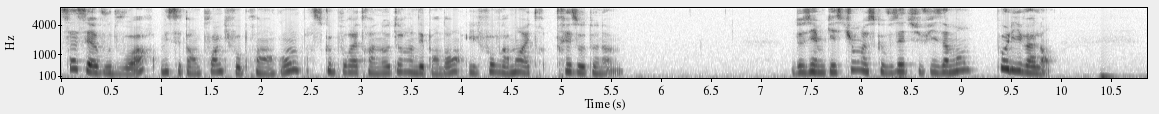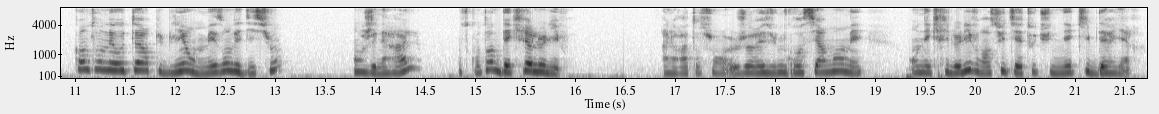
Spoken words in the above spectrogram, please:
Ça c'est à vous de voir, mais c'est un point qu'il faut prendre en compte parce que pour être un auteur indépendant, il faut vraiment être très autonome. Deuxième question, est-ce que vous êtes suffisamment polyvalent? Quand on est auteur publié en maison d'édition, en général, on se contente d'écrire le livre. Alors attention, je résume grossièrement, mais on écrit le livre, ensuite il y a toute une équipe derrière.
